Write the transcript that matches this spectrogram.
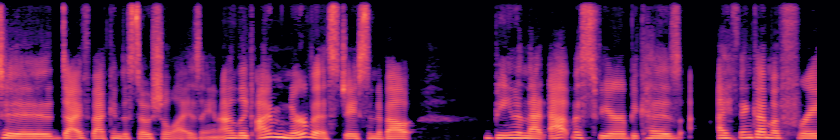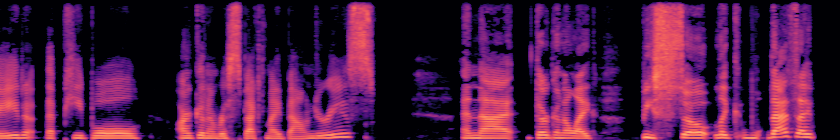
to dive back into socializing. I like, I'm nervous, Jason, about being in that atmosphere because I think I'm afraid that people aren't going to respect my boundaries and that they're going to like be so like that's a,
